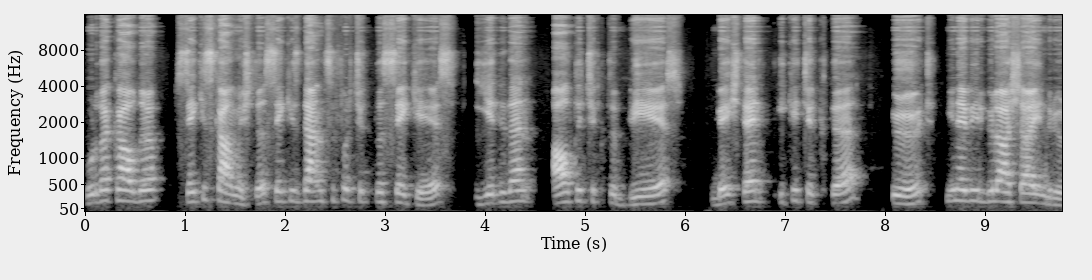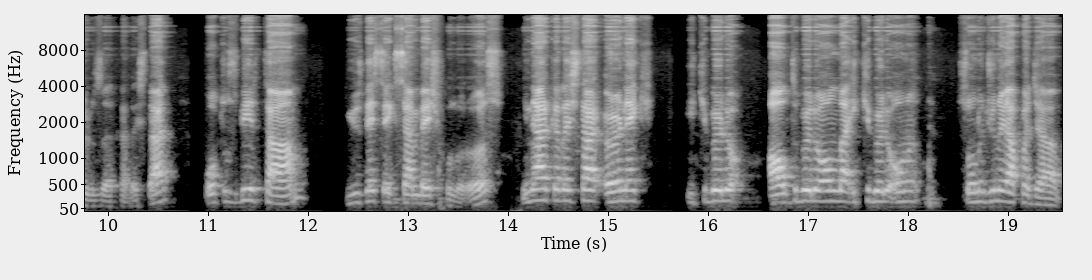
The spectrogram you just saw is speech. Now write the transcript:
Burada kaldı 8 kalmıştı. 8'den 0 çıktı 8. 7'den 6 çıktı 1. 5'ten 2 çıktı 3. Yine virgülü aşağı indiriyoruz arkadaşlar. 31 tam %85 buluruz. Yine arkadaşlar örnek 2 bölü 6 bölü 10 ile 2 bölü 10'un sonucunu yapacağım,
